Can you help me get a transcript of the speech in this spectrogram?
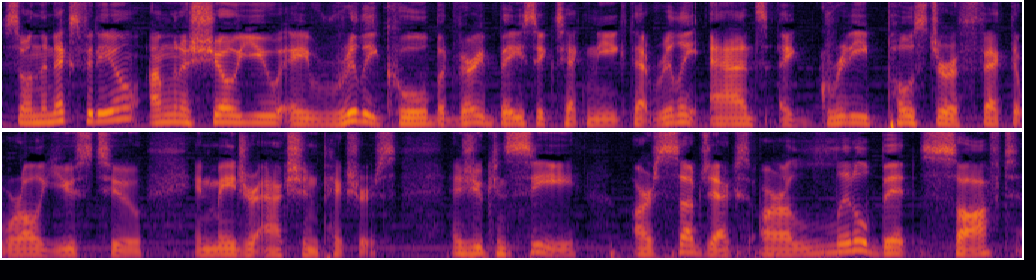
So in the next video, I'm going to show you a really cool but very basic technique that really adds a gritty poster effect that we're all used to in major action pictures. As you can see, our subjects are a little bit soft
